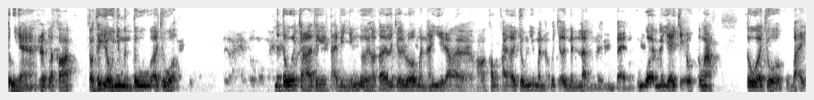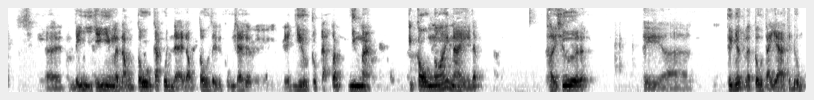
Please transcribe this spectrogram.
tu nhà rất là khó. Còn thí dụ như mình tu ở chùa mình tu ở chợ thì tại vì những người họ tới ở chửi rủa mình hay gì đó họ không phải ở chung với mình họ có chửi mình lần rồi mình về mình cũng quên nó dễ chịu đúng không? Tu ở chùa cũng vậy. Ờ, dĩ, dĩ nhiên là đồng tu các huynh đệ đồng tu thì nó cũng sẽ sẽ nhiều trục trặc lắm. Nhưng mà cái câu nói này đó thời xưa đó thì uh, thứ nhất là tu tại gia thì đúng.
